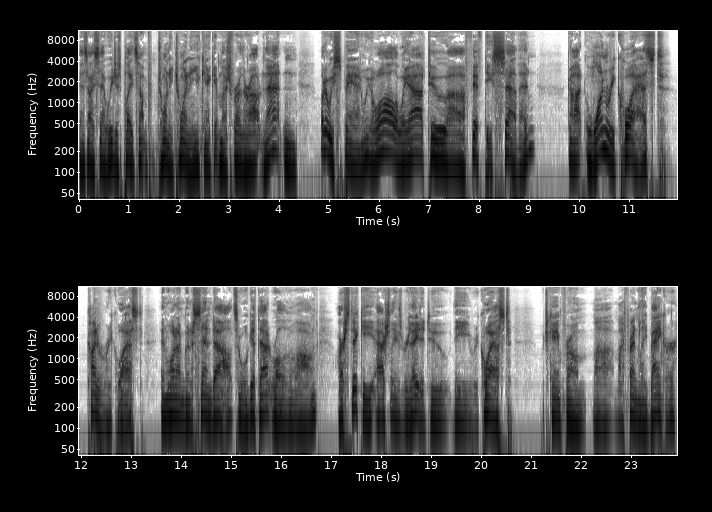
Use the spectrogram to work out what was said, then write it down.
as I said, we just played something from 2020. You can't get much further out than that. And what do we span? We go all the way out to uh, 57. Got one request, kind of a request, and one I'm going to send out. So we'll get that rolling along. Our sticky actually is related to the request, which came from uh, my friendly banker,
